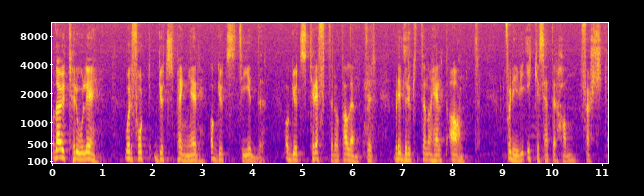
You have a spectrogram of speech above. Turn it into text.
Og det er utrolig hvor fort Guds penger og Guds tid og Guds krefter og talenter blir brukt til noe helt annet. Fordi vi ikke setter Han først.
